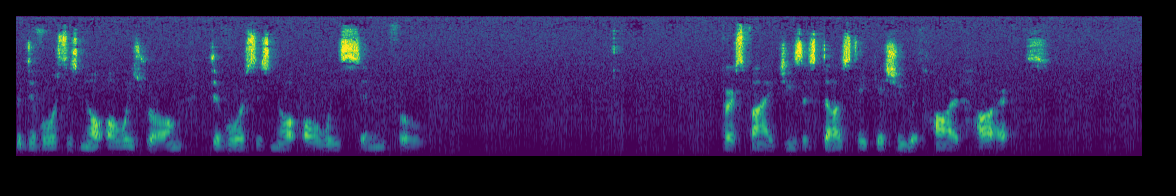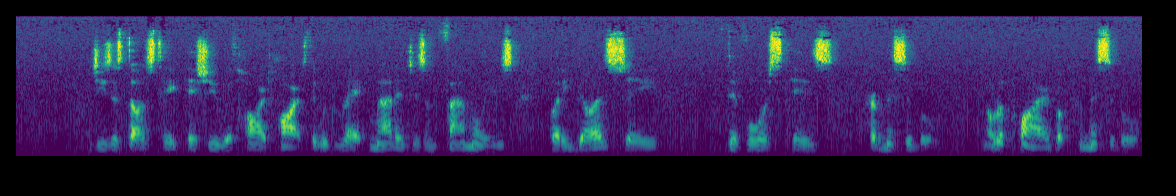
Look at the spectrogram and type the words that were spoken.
but divorce is not always wrong. Divorce is not always sinful verse 5, Jesus does take issue with hard hearts. Jesus does take issue with hard hearts that would wreck marriages and families, but he does say divorce is permissible. Not required, but permissible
